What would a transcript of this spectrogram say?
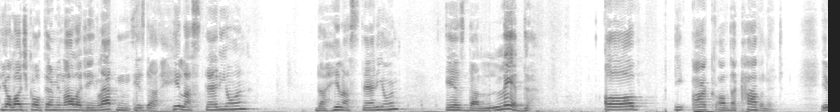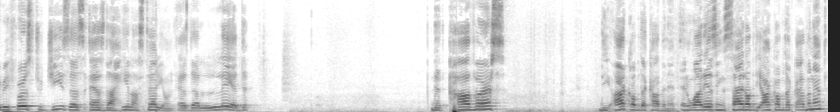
theological terminology in Latin, is the hilasterion. The hilasterion is the lid of the Ark of the Covenant. It refers to Jesus as the hilasterion, as the lid that covers the Ark of the Covenant. And what is inside of the Ark of the Covenant?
